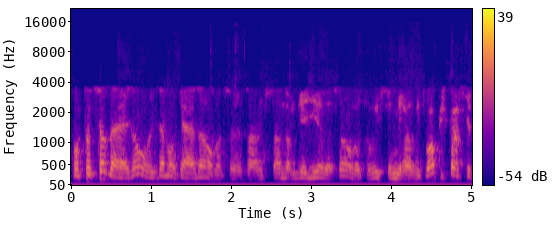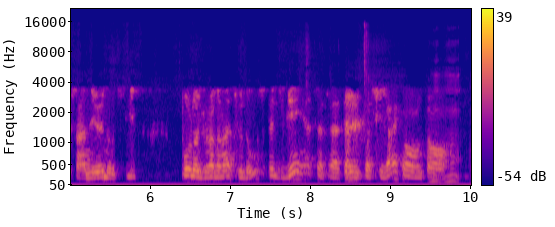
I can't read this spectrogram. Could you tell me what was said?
Pour toutes sortes de raisons, évidemment, au Canada, on va s'enorgueillir de ça, on va trouver que c'est une grande victoire. Puis je pense que c'en est une aussi pour le gouvernement Trudeau. Ça fait du bien, hein? ça n'arrive pas souvent qu'on mm-hmm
